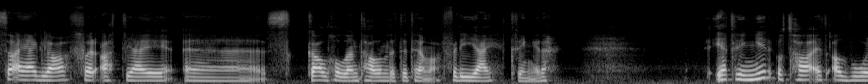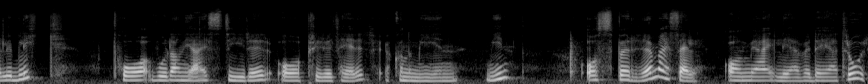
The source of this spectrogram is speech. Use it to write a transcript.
så er jeg glad for at jeg eh, skal holde en tale om dette temaet, fordi jeg trenger det. Jeg trenger å ta et alvorlig blikk på hvordan jeg styrer og prioriterer økonomien min, og spørre meg selv om jeg lever det jeg tror.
